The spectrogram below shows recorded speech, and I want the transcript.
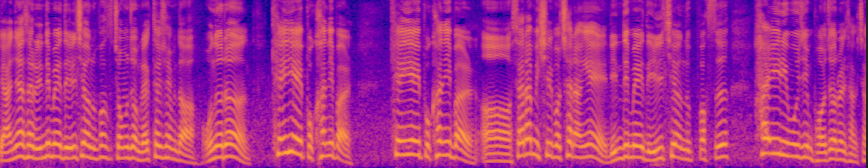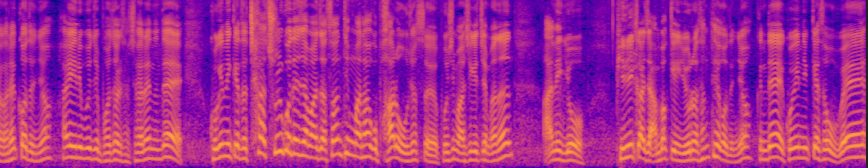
예, 안녕하세요. 린드메이드 일체형 루팡스 전문점 렉터쇼입니다. 오늘은 KA4 카니발, KA4 카니발, 어, 세라믹 실버 차량에 린드메이드 일체형 루박스 하이 리무진 버전을 장착을 했거든요. 하이 리무진 버전을 장착을 했는데 고객님께서 차 출고되자마자 썬팅만 하고 바로 오셨어요. 보시면 아시겠지만은 안에 요 비닐까지 안 벗긴 이런 상태거든요. 근데 고객님께서 왜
